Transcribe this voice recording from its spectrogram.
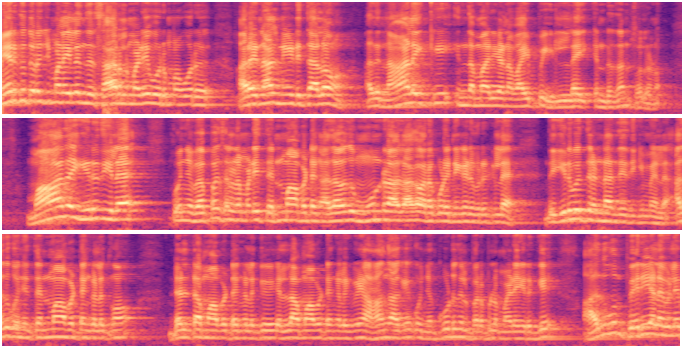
மேற்கு தொடர்ச்சி மலையில் இந்த சாரல் மழை ஒரு ஒரு அரை நாள் நீடித்தாலும் அது நாளைக்கு இந்த மாதிரியான வாய்ப்பு இல்லை என்று தான் சொல்லணும். மாத இறுதியில் கொஞ்சம் வெப்பசலனமடை தென் மாவட்டங்கள் அதாவது மூன்றாவதாக வரக்கூடிய நிகழ்வு இருக்குல்ல இந்த இருபத்தி ரெண்டாம் தேதிக்கு மேலே. அது கொஞ்சம் தென் மாவட்டங்களுக்கும் டெல்டா மாவட்டங்களுக்கு எல்லா மாவட்டங்களுக்குமே ஆங்காங்கே கொஞ்சம் கூடுதல் பரப்பில் மழை இருக்குது அதுவும் பெரிய அளவிலே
